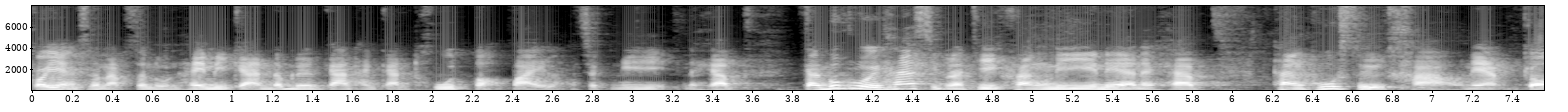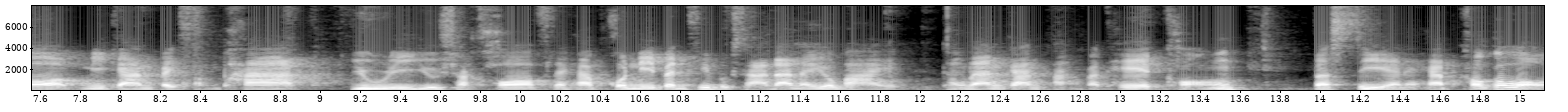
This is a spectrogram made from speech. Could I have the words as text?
ก็ยังสนับสนุนให้มีการดำเนินการทางการทูตต่อไปหลังจากนี้นะครับการพูดคุย 50 นาทีครั้งนี้เนี่ยนะครับทางผู้สื่อข่าวเนี่ยก็มีการไปสัมภาษณ์ยูรียูชาคอฟนะครับคนนี้เป็นที่ปรึกษาด้านนโยบายทางด้านการต่างประเทศของ รัสเซียนะครับเขาก็บอก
